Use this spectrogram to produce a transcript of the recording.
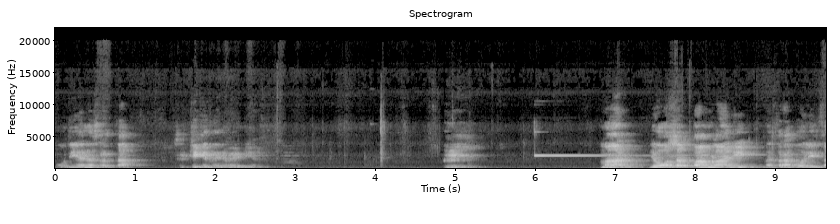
പൊതുജന ശ്രദ്ധ സൃഷ്ടിക്കുന്നതിന് വേണ്ടിയാണ്. മാർ ജോസഫ് പാമ്പ്ലാനി മെത്രാപോലിത്ത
